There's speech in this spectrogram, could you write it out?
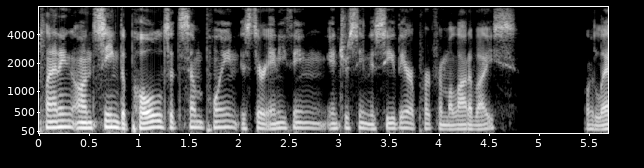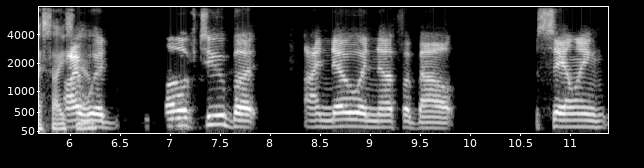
planning on seeing the poles at some point? Is there anything interesting to see there apart from a lot of ice or less ice? I now? would love to, but I know enough about sailing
